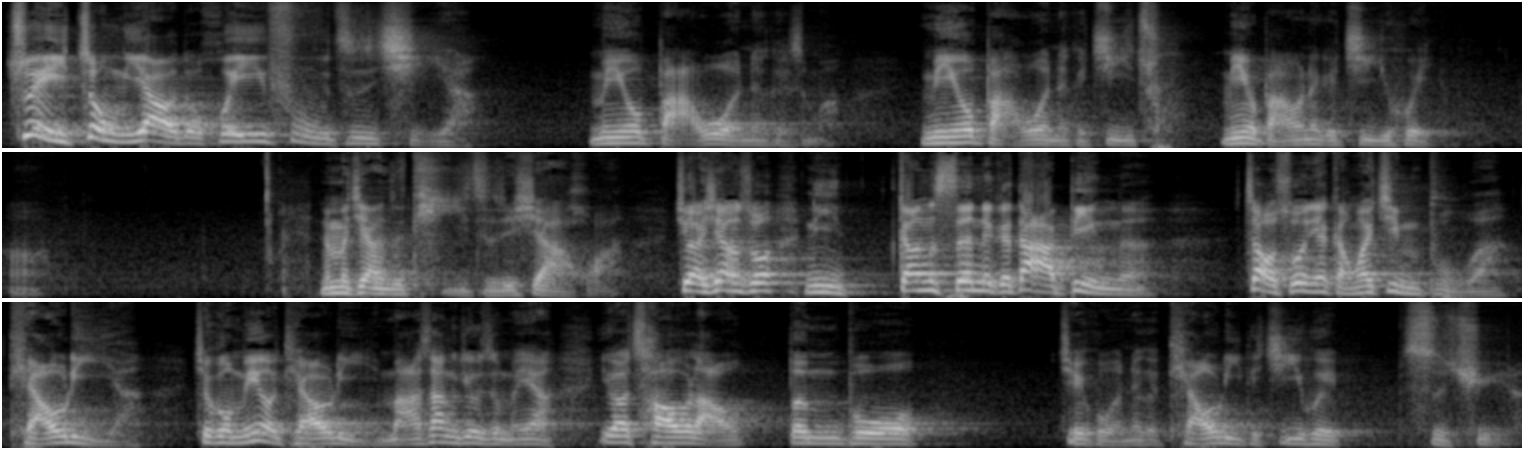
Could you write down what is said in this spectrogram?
最重要的恢复之期呀，没有把握那个什么，没有把握那个基础，没有把握那个机会啊，那么这样子体质就下滑，就好像说你刚生了个大病呢，照说你要赶快进补啊，调理啊，结果没有调理，马上就怎么样，又要操劳奔波，结果那个调理的机会失去了。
